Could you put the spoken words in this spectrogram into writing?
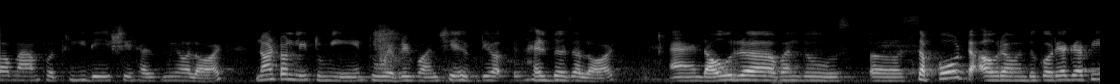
by ma'am for three days. She helped me a lot. Not only to me, to everyone. She helped, helped us a lot. And ಅವರ ಒಂದು ಸಪೋರ್ಟ್ ಅವರ ಒಂದು choreography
